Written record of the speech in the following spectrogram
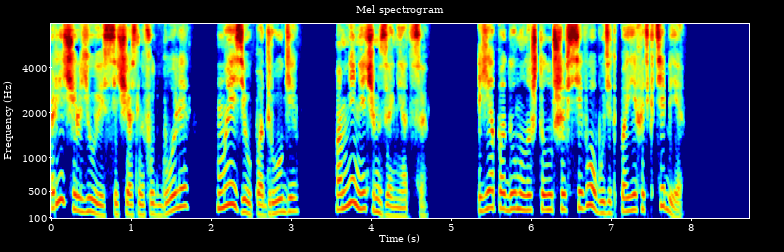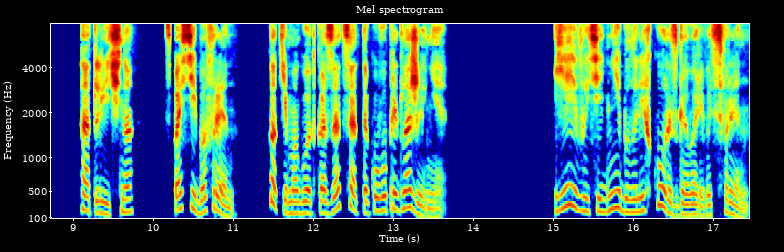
Речи Льюис сейчас на футболе, Мэйзи у подруги, а мне нечем заняться. Я подумала, что лучше всего будет поехать к тебе. Отлично. Спасибо, Френ. Как я могу отказаться от такого предложения? Ей в эти дни было легко разговаривать с Френ.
